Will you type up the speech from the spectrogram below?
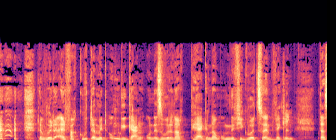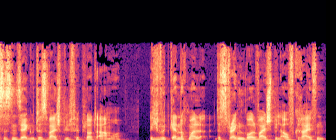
da wurde einfach gut damit umgegangen und es wurde noch hergenommen, um eine Figur zu entwickeln. Das ist ein sehr gutes Beispiel für Plot Armor. Ich würde gerne noch mal das Dragon Ball Beispiel aufgreifen.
